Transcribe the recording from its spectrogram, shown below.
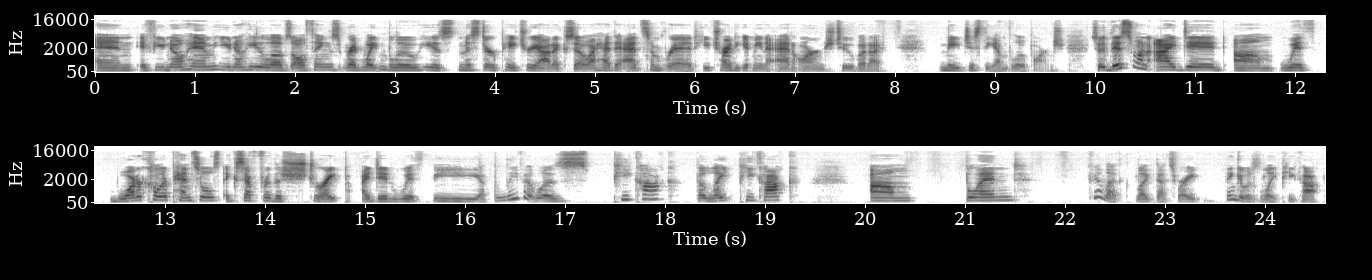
And if you know him, you know he loves all things red, white, and blue. He is Mr. Patriotic, so I had to add some red. He tried to get me to add orange too, but I made just the envelope orange. So this one I did um, with watercolor pencils, except for the stripe. I did with the, I believe it was peacock, the light peacock um, blend. I feel like, like that's right. I think it was light peacock.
